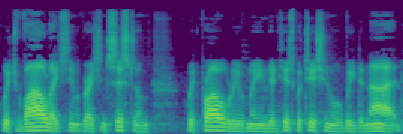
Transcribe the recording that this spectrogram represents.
which violates the immigration system, which probably will mean that his petition will be denied.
